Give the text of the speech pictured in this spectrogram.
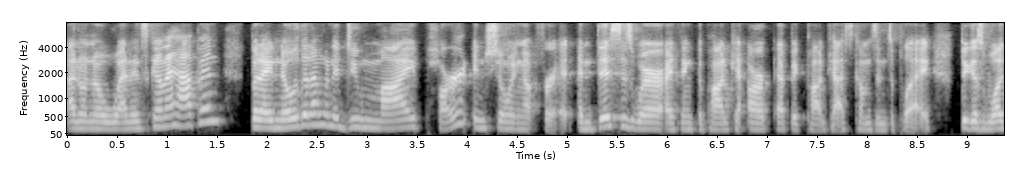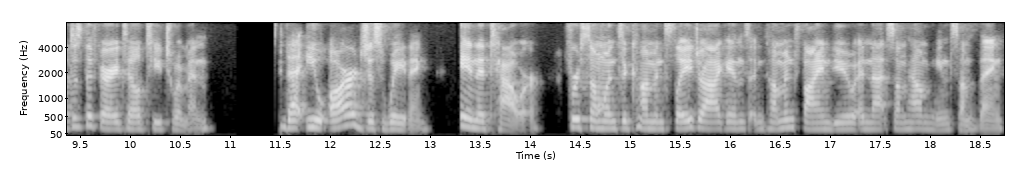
I don't know when it's going to happen, but I know that I'm going to do my part in showing up for it. And this is where I think the podcast, our epic podcast comes into play. Because what does the fairy tale teach women? That you are just waiting in a tower for someone to come and slay dragons and come and find you. And that somehow means something.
